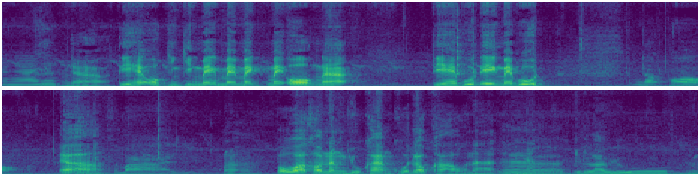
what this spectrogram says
ยังไงอ่าที่ให้ออกจริง ๆ ไม่ไม่ไม่ไม่ออกนะฮะที่ให้พูดเองไม่พูดนะพ่ออ่าอ่าสบายอ่าเพราะว่าเขานั่งอยู่ข้างขวดเหล้าขาวนะฮะเอนี่ฮะอกินเหล้าอยู่อื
